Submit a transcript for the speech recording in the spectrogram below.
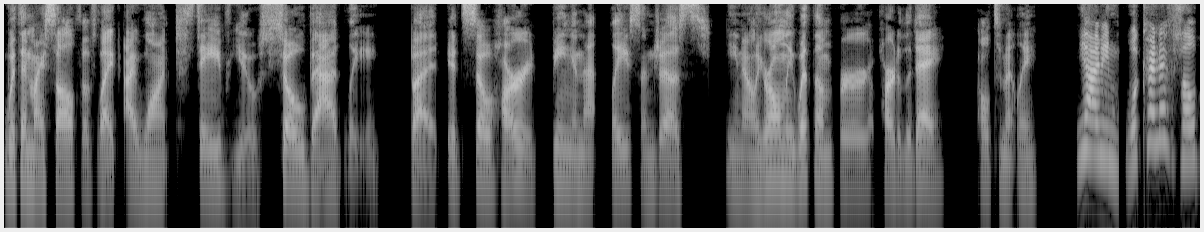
within myself of like, I want to save you so badly. But it's so hard being in that place and just, you know, you're only with them for a part of the day, ultimately. Yeah. I mean, what kind of help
